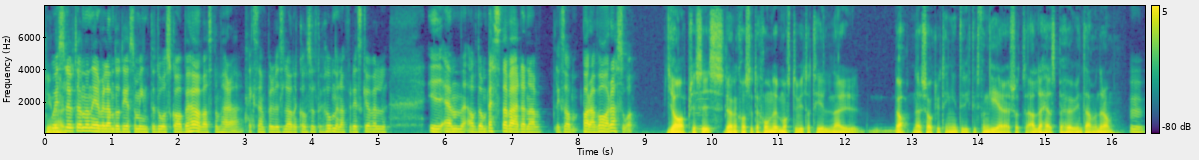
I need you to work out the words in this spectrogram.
Och i slutändan är det väl ändå det som inte då ska behövas, de här exempelvis lönekonsultationerna. För det ska väl i en av de bästa världarna liksom bara vara så. Ja, precis. Mm. Lönekonsultationer måste vi ta till när, ja, när saker och ting inte riktigt fungerar. Så att allra helst behöver vi inte använda dem. Mm.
